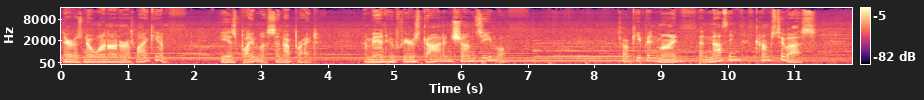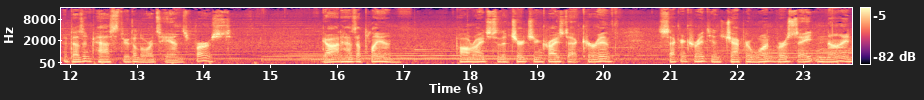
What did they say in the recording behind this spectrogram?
There is no one on earth like him. He is blameless and upright, a man who fears God and shuns evil. So keep in mind that nothing comes to us that doesn't pass through the Lord's hands first. God has a plan. Paul writes to the church in Christ at Corinth, 2 Corinthians chapter 1 verse 8 and 9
